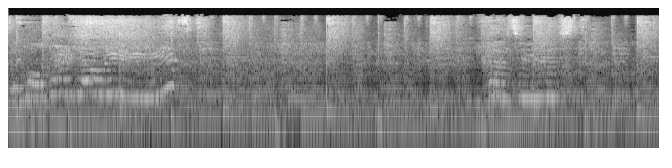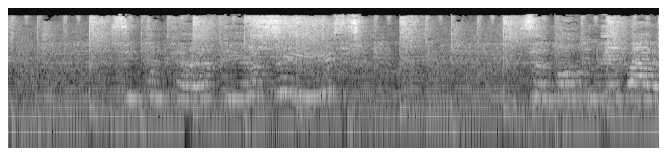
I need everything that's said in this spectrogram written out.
c'est mon égoïste. Résiste. Ce monde n'est pas le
